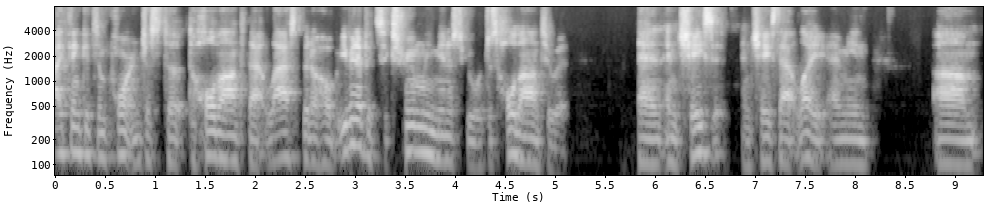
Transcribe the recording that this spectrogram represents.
I think it's important just to, to hold on to that last bit of hope, even if it's extremely minuscule, just hold on to it and, and chase it and chase that light. I mean, um,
